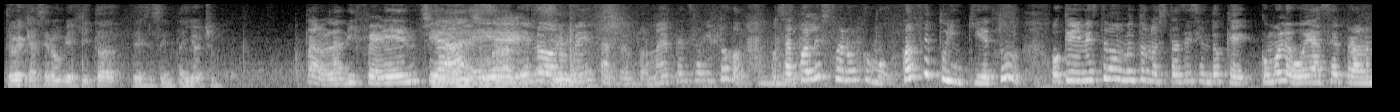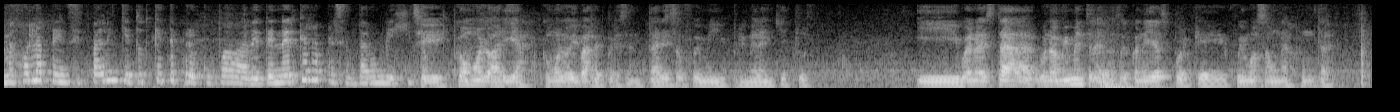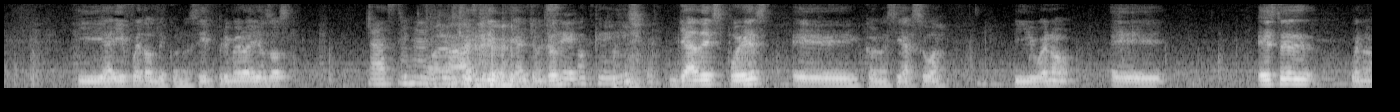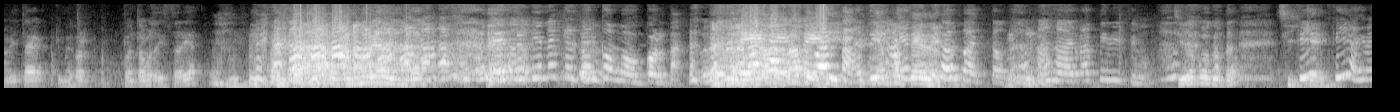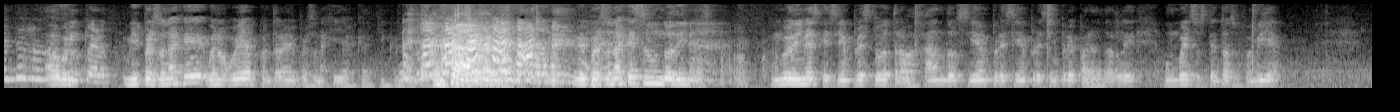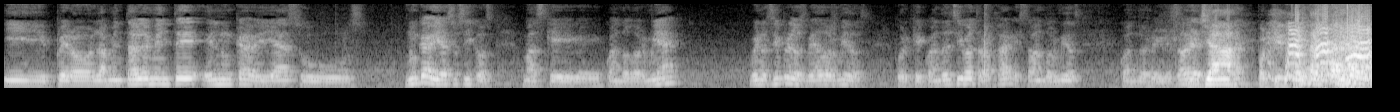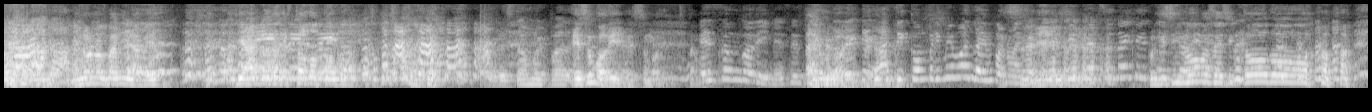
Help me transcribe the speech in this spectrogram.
Tuve que hacer un viejito de 68. Claro, la diferencia Sí, es es enorme, enorme, sí. tanto en forma de pensar y todo. O sea, ¿cuáles fueron como, cuál fue tu inquietud? Ok, en este momento nos estás diciendo que cómo le voy a hacer, pero a lo mejor la principal inquietud, ¿qué te preocupaba? De tener que representar un viejito. Sí, cómo lo haría, cómo lo iba a representar, eso fue mi primera inquietud. Y bueno, esta, bueno, a mí me entrelazó con ellos porque fuimos a una junta. Y ahí fue donde conocí primero a ellos dos, Ah, a Astrid y a John John. Sí. Ok. Ya después eh, conocí a Sua. Y bueno, eh, este, bueno, ahorita que mejor contamos la historia. no me voy a adelantar. Esto tiene que ser como corta. Rápido, sí, Corta, sí, tiempo tele. facto. Ajá, rapidísimo. ¿Sí lo puedo contar? Sí, Sí, ¿qué? sí, a grandes rasgos, Ah, bueno. sí, claro. Mi personaje, bueno, voy a contar a mi personaje ya, cada quien. mi personaje es un Godínez. Un Godínez que siempre estuvo trabajando, siempre, siempre, siempre para darle un buen sustento a su familia. Y, pero lamentablemente él nunca veía a sus, nunca veía a sus hijos, más que cuando dormían, bueno, siempre los veía dormidos, porque cuando él se iba a trabajar estaban dormidos. Cuando regresaba de Ya, trabajar, porque y no nos van a ir a ver. Ya, no, es todo, todo. pero está muy padre. Es un godín, es un godín. Es un godines, es un godín. godín. Así comprimimos la información. Sí, Mi sí. personaje es Porque si no, vas a decir todo.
